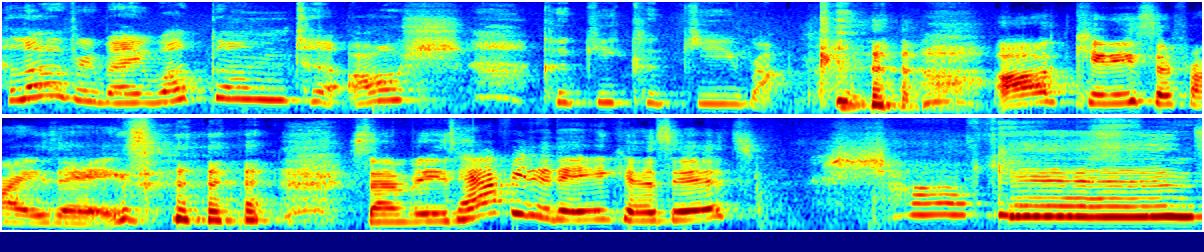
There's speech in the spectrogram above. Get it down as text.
Hello, everybody. Welcome to All Sh- Cookie Cookie Rock. All Cuties surprise eggs. Somebody's happy today because it's Shopkins.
